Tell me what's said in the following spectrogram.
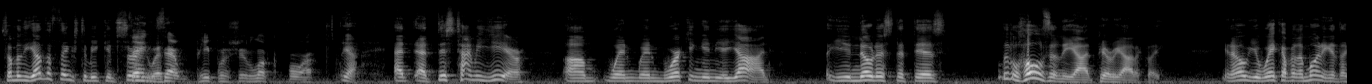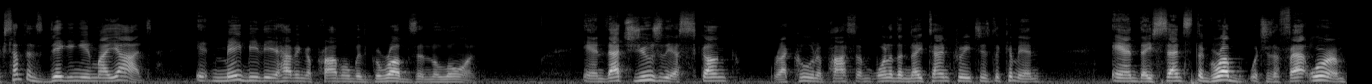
some of the other things to be concerned things with. that people should look for. Yeah. At, at this time of year, um, when, when working in your yard, you notice that there's little holes in the yard periodically. You know, you wake up in the morning, it's like something's digging in my yards. It may be that you're having a problem with grubs in the lawn. And that's usually a skunk, raccoon, a possum, one of the nighttime creatures that come in, and they sense the grub, which is a fat worm,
